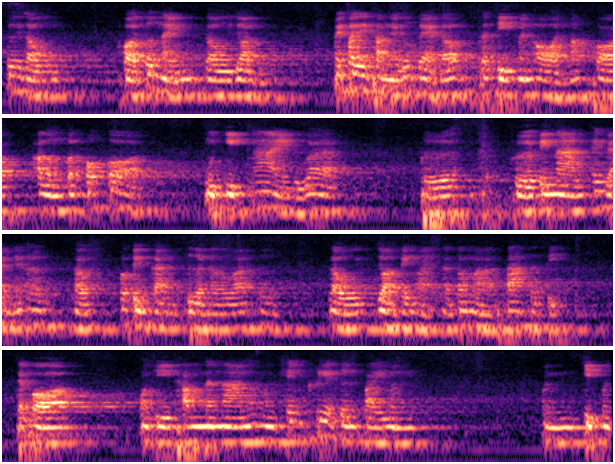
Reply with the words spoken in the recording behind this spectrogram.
เพื่อเราพอช่วงไหนเราหย่อน ไม่ค่อยได้ทำในรูปแบบแล้วสติมันอ่อนเนาะพออารมณ์กระทบก็หงุดหงิดง่ายหรือว่าเผลอเผลอไปนานให้แบบนี้เออเราก็เป็นการเตือนเราว่าเออเราย่อนไปหน่อยเราต้องมาตั้งสติ แต่พอบางทีทำนานๆมันเคร่งเครียดเกินไปมัน มันจิตมัน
